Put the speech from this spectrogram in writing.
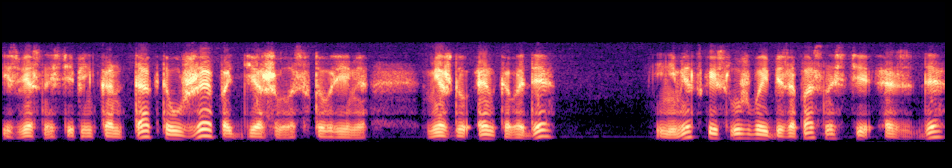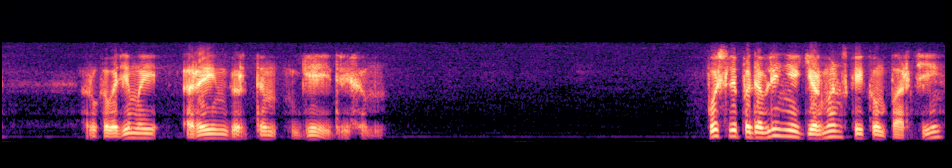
известная степень контакта уже поддерживалась в то время между НКВД и немецкой службой безопасности СД, руководимой Рейнгартом Гейдрихом. После подавления германской компартии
